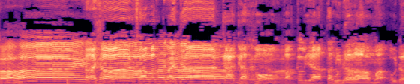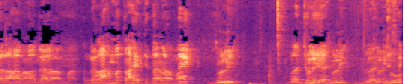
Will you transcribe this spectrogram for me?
Hai, Hai, salam, salam kerajaan. Kagak kompak kelihatan Udah udah, lama, udah lama, udah lama. Udah lama terakhir kita ngetek Juli. bulan Juli ya. Juli. Bulan Juli,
